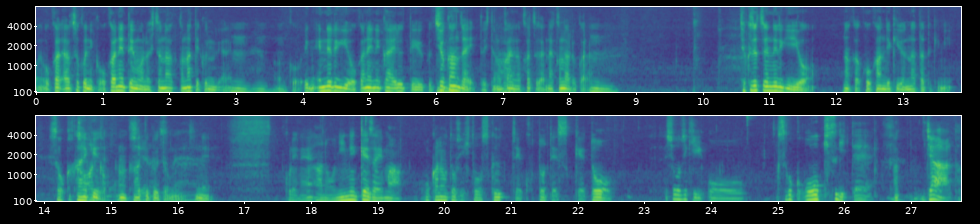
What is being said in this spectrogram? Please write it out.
お金あそこにこうお金というものが必要なくなってくるんだよね、うんうんこうエネルギーをお金に変えるっていう中間剤としてのお金の価値がなくなるから、うんうん。直接エネルギーをなんか交換できるようになった時にそうか変わるかもうん、変わってくると思いますね。これねあの人間経済まあお金を通して人を救うっていうことですけど正直こうすごく大きすぎてあじゃあ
